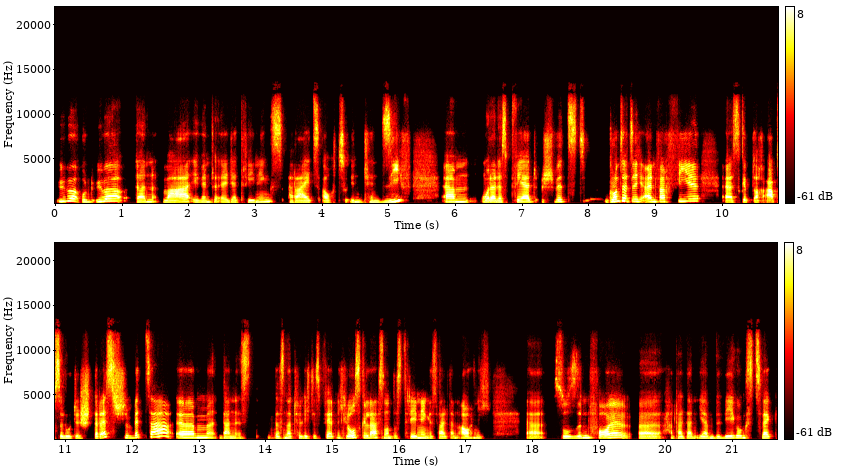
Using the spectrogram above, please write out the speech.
über und über, dann war eventuell der Trainingsreiz auch zu intensiv. Ähm, oder das Pferd schwitzt grundsätzlich einfach viel. Es gibt auch absolute Stressschwitzer. Ähm, dann ist das natürlich das Pferd nicht losgelassen und das Training ist halt dann auch nicht äh, so sinnvoll, äh, hat halt dann ihren Bewegungszweck,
